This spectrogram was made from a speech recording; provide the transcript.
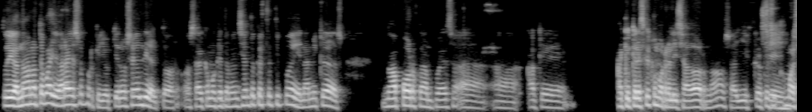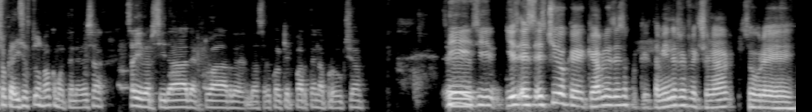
tú digas, no, no te voy a ayudar a eso porque yo quiero ser el director. O sea, como que también siento que este tipo de dinámicas no aportan pues a, a, a que a que crezcas como realizador, ¿no? O sea, y creo que sí. es como eso que dices tú, ¿no? Como tener esa, esa diversidad de actuar, de, de, hacer cualquier parte en la producción. Sí, eh, sí, y es, es, es chido que, que, hables de eso porque también es reflexionar sobre,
